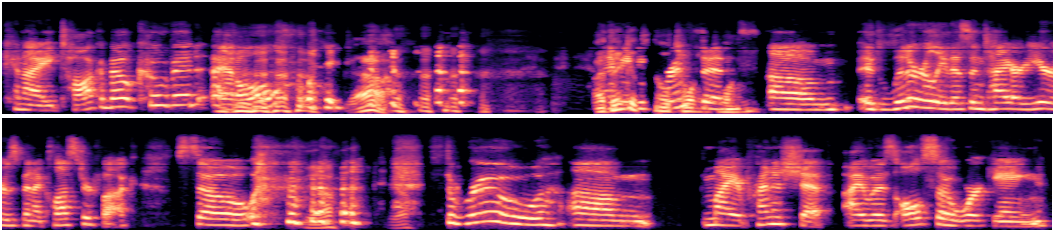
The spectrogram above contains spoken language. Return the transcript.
can I talk about COVID at all? like, yeah. I think I mean, for instance, um, it literally this entire year has been a clusterfuck. So yeah, yeah. through um, my apprenticeship, I was also working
